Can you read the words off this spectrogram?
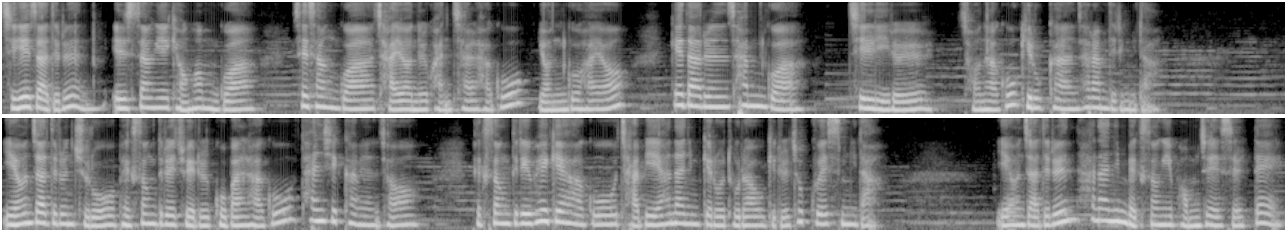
지혜자들은 일상의 경험과 세상과 자연을 관찰하고 연구하여 깨달은 삶과 진리를 전하고 기록한 사람들입니다. 예언자들은 주로 백성들의 죄를 고발하고 탄식하면서 백성들이 회개하고 자비의 하나님께로 돌아오기를 촉구했습니다. 예언자들은 하나님 백성이 범죄했을 때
